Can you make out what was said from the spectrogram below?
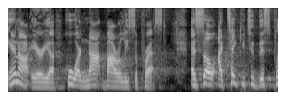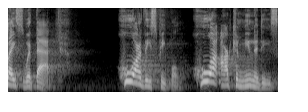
in our area who are not virally suppressed. And so I take you to this place with that. Who are these people? Who are our communities?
